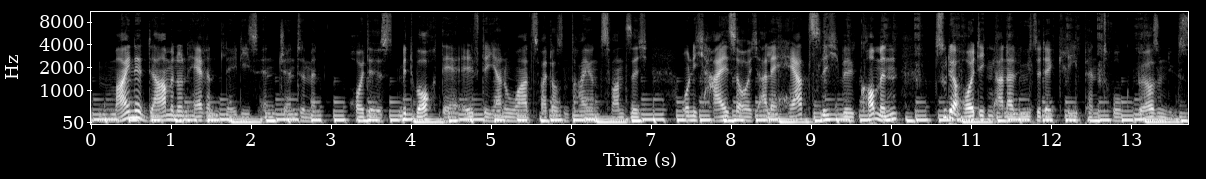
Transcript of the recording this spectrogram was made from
Meine Damen und Herren, Ladies and Gentlemen, heute ist Mittwoch, der 11. Januar 2023 und ich heiße euch alle herzlich willkommen zu der heutigen Analyse der Griepentrog Börsennews.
